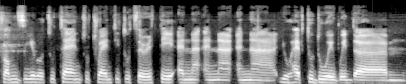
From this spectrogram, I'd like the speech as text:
from zero to 10 to 20 to 30 and and uh, and uh, you have to do it with um,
